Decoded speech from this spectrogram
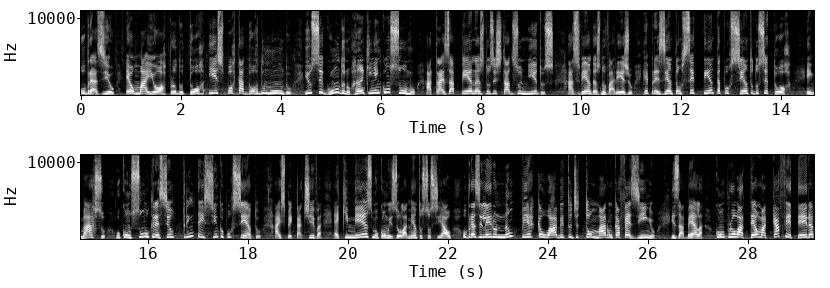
O Brasil é o maior produtor e exportador do mundo e o segundo no ranking em consumo, atrás apenas dos Estados Unidos. As vendas no varejo representam 70% do setor. Em março, o consumo cresceu 35%. A expectativa é que, mesmo com o isolamento social, o brasileiro não perca o hábito de tomar um cafezinho. Isabela comprou até uma cafeteira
